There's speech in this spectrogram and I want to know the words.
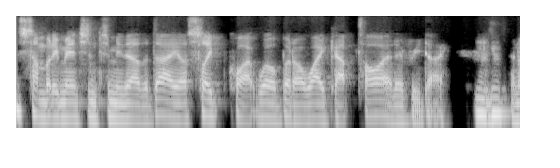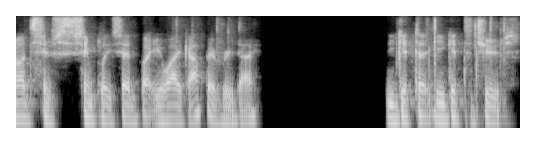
somebody mentioned to me the other day, I sleep quite well, but I wake up tired every day. Mm-hmm. And I'd simply said, "But you wake up every day. You get to you get to choose."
